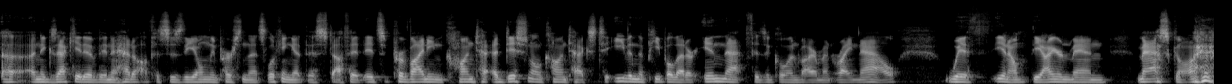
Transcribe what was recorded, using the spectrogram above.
uh, an executive in a head office is the only person that's looking at this stuff. It, it's providing context, additional context to even the people that are in that physical environment right now with you know the Iron Man mask on,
